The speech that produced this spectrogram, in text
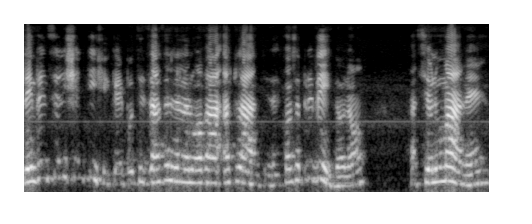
Le invenzioni scientifiche ipotizzate nella nuova Atlantide cosa prevedono? Azioni umane?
